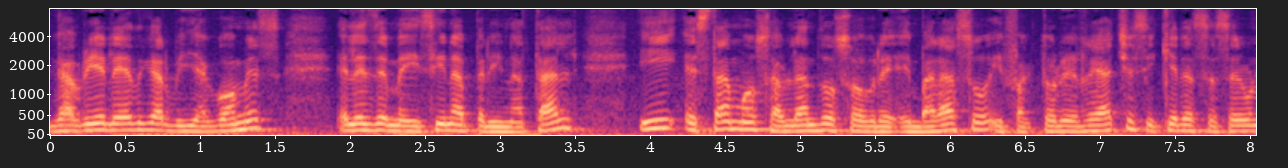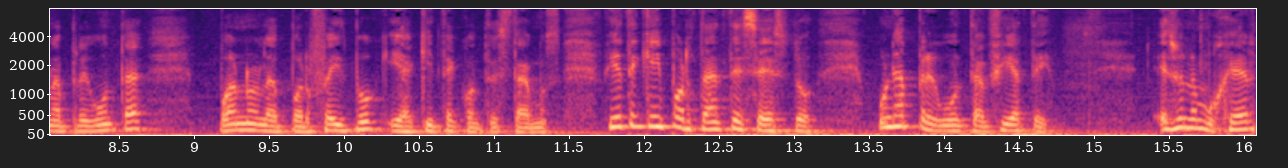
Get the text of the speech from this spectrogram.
Gabriel Edgar Villagómez. Él es de medicina perinatal y estamos hablando sobre embarazo y factor RH. Si quieres hacer una pregunta, ponla por Facebook y aquí te contestamos. Fíjate qué importante es esto. Una pregunta, fíjate. Es una mujer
